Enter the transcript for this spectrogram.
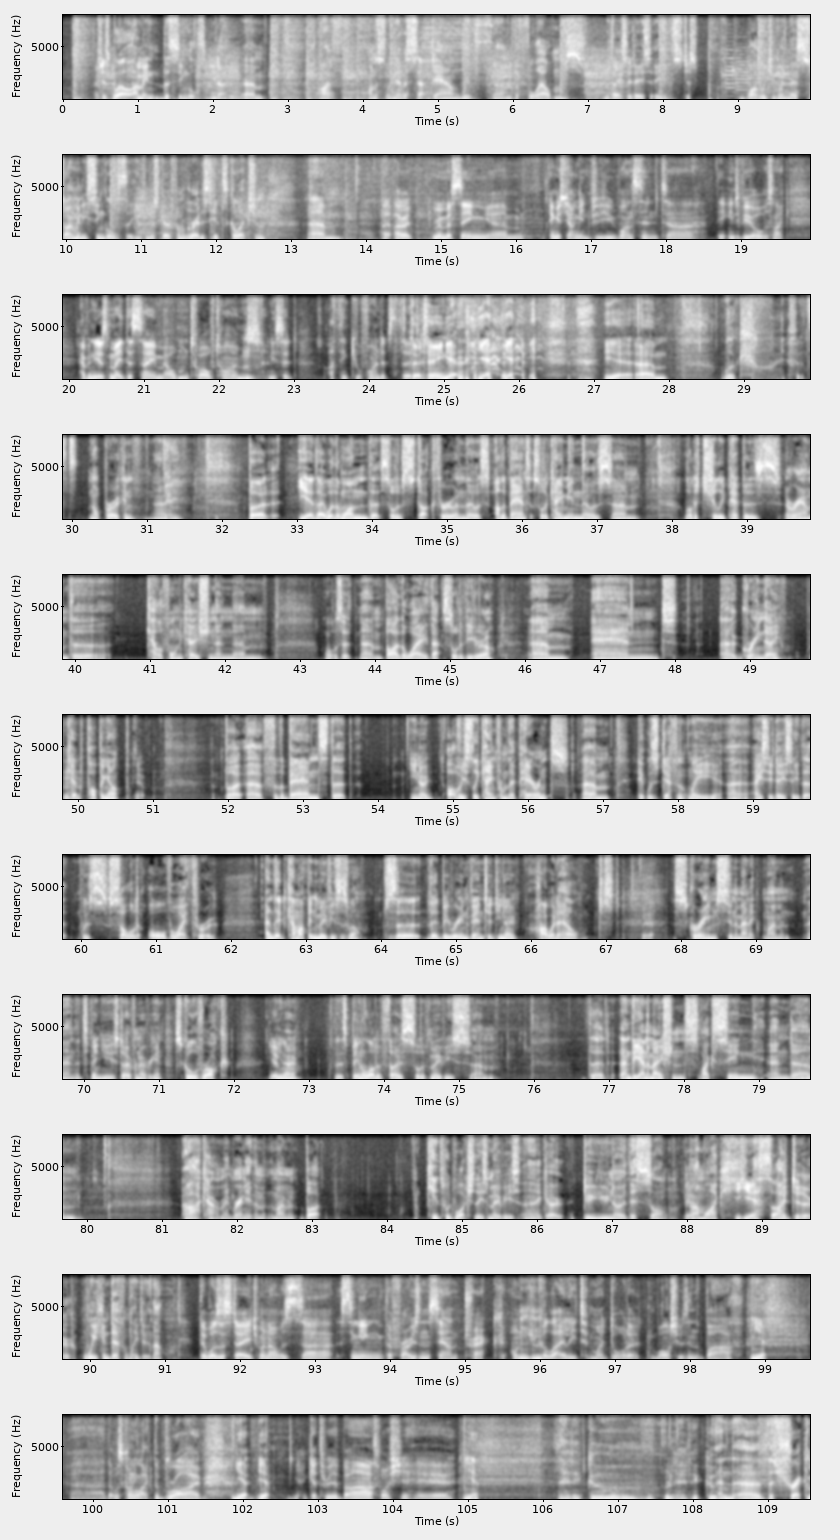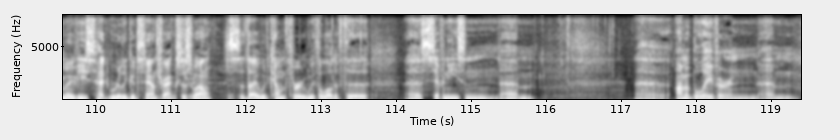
Just well, I mean the singles. You know, um, I've honestly never sat down with um, the full albums with ACDC. It's just why would you when there's so many singles that you can just go from a greatest hits collection. Um, I, I remember seeing um, Angus Young interviewed once, and uh, the interviewer was like, "Haven't you just made the same album twelve times?" And he said, "I think you'll find it's 13. Thirteen, yeah, yeah, yeah, yeah. Um, look, if it's not broken, um, but yeah, they were the one that sort of stuck through, and there was other bands that sort of came in. There was um, a lot of Chili Peppers around the Californication and um, what was it? Um, By the way, that sort of era, um, and uh, Green Day kept popping up. Yep. But uh, for the bands that you know, obviously came from their parents. Um, it was definitely uh, ACDC that was solid all the way through. And they'd come up in movies as well. So they'd be reinvented, you know, Highway to Hell, just Yeah. screams cinematic moment. And it's been used over and over again. School of Rock, Yep. you know, there's been a lot of those sort of movies um, that, and the animations like Sing and, um, oh, I can't remember any of them at the moment, but kids would watch these movies and they go, "Do you know this song?" And I'm like, "Yes, I do. We can definitely do that one." There was a stage when I was uh, singing the Frozen soundtrack on Mm-hmm. ukulele to my daughter while she was in the bath. Yep, Uh, that was kind of like the bribe. yep, yep, get through the bath, wash your hair, yep. Let it go, let it go. And uh, the Shrek movies had really good soundtracks as well. So they would come through with a lot of the uh, 70s and um, uh, I'm a Believer and um,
